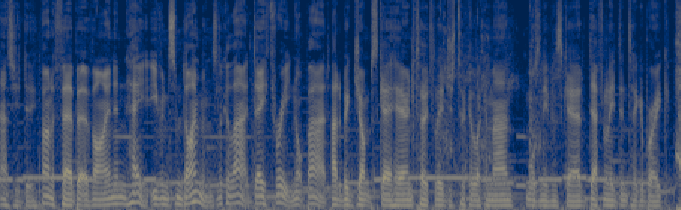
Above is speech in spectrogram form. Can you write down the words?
as you do. Found a fair bit of iron and hey, even some diamonds. Look at that. Day three, not bad. Had a big jump scare here and totally just took it like a man. Wasn't even scared. Definitely didn't take a break.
